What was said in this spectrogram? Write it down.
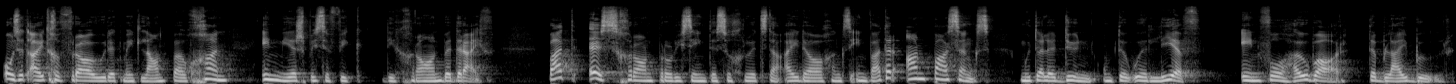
Ons het uitgevra hoe dit met landbou gaan en meer spesifiek die graanbedryf. Wat is graanprodusente se grootste uitdagings en watter aanpassings moet hulle doen om te oorleef en volhoubaar te bly boer?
